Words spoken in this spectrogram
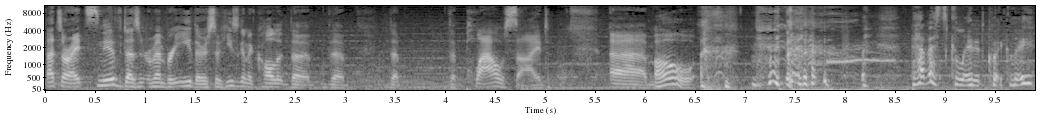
That's all right. Sniv doesn't remember either, so he's going to call it the the the the plow side. Um, Oh. That escalated quickly.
